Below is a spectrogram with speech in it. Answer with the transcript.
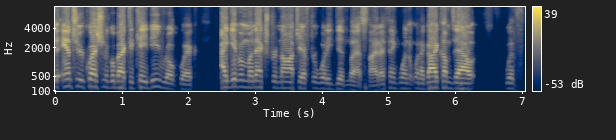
to answer your question to go back to KD real quick. I give him an extra notch after what he did last night. I think when when a guy comes out with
